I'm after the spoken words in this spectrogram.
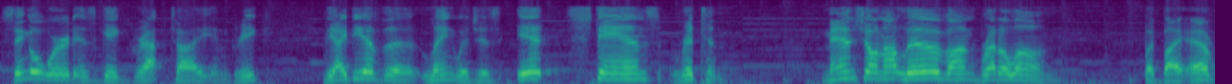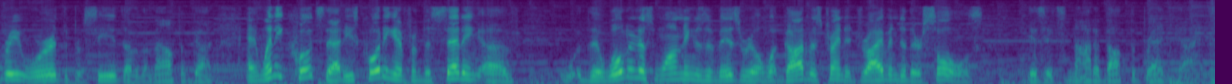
Single word is gegraptai in Greek. The idea of the language is it stands written. Man shall not live on bread alone, but by every word that proceeds out of the mouth of God. And when he quotes that, he's quoting it from the setting of the wilderness wanderings of Israel and what God was trying to drive into their souls is it's not about the bread, guys.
